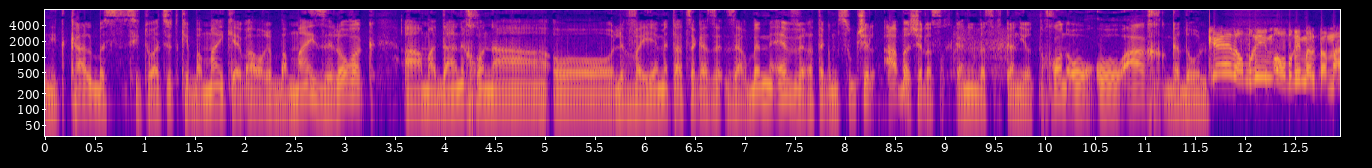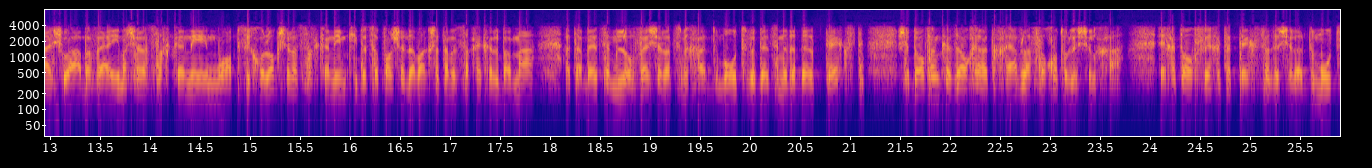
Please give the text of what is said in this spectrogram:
נתקל בסיטואציות כבמאי, כי הרי במאי זה לא רק העמדה הנכונה או לביים את ההצגה, זה, זה הרבה מעבר, אתה גם סוג של אבא של השחקנים והשחקניות, נכון? או, או אח גדול. כן, אומרים, אומרים על במאי שהוא האבא והאימא של השחקנים, או הפסיכולוג של השחקנים, כי בסופו של דבר כשאתה משחק על במה, אתה בעצם לובש על עצמך דמות ובעצם מדבר טקסט, שבאופן כזה או אחר אתה חייב להפוך אותו לשלך. איך אתה הופך את הטקסט הזה של הדמות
